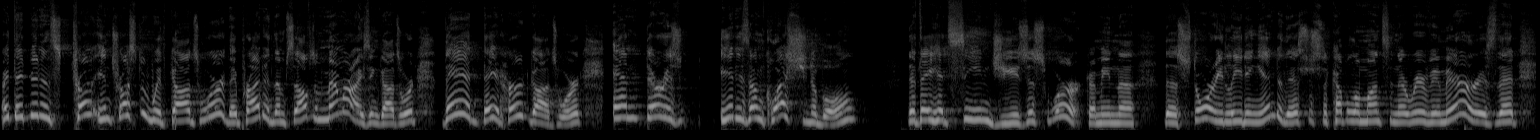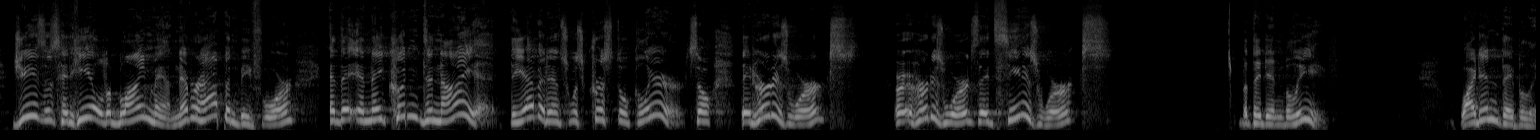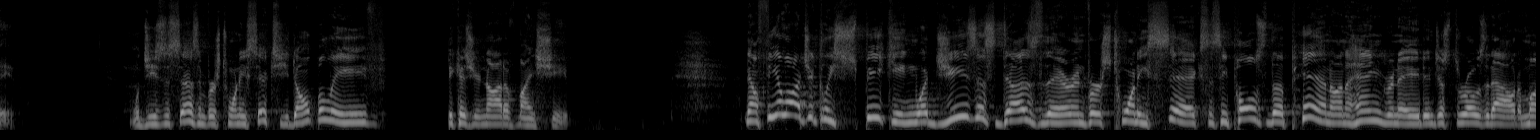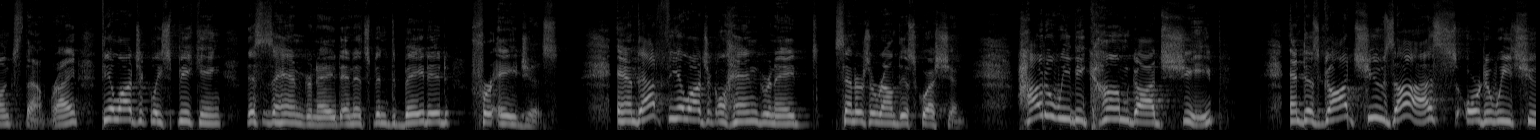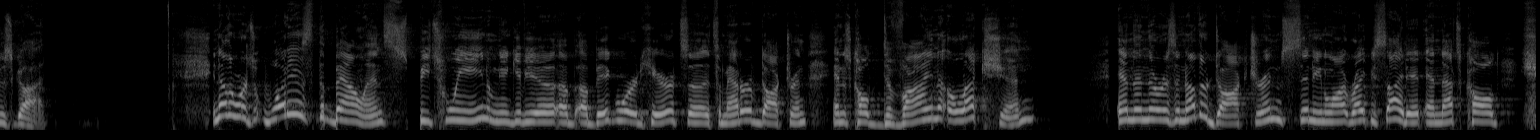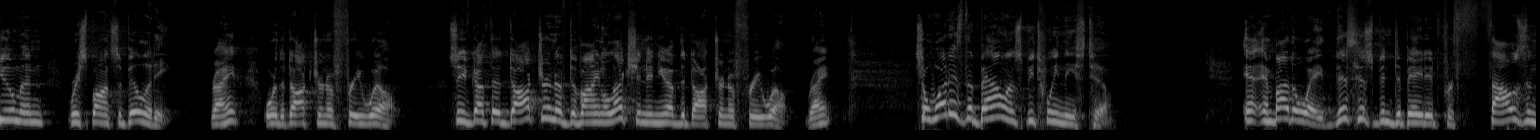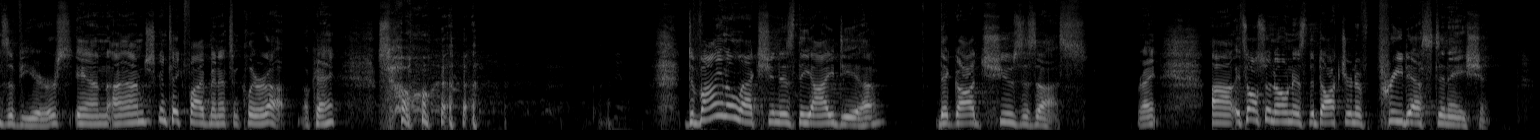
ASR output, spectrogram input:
Right? They'd been entrusted with God's word. They prided themselves in memorizing God's word. They had, they had heard God's word, and there is, it is unquestionable that they had seen Jesus work. I mean, the, the story leading into this, just a couple of months in their rearview mirror, is that Jesus had healed a blind man. Never happened before, and they, and they couldn't deny it. The evidence was crystal clear. So they'd heard his works, or heard his words, they'd seen his works, but they didn't believe. Why didn't they believe? Well, Jesus says in verse 26, You don't believe because you're not of my sheep. Now, theologically speaking, what Jesus does there in verse 26 is he pulls the pin on a hand grenade and just throws it out amongst them, right? Theologically speaking, this is a hand grenade and it's been debated for ages. And that theological hand grenade centers around this question How do we become God's sheep? And does God choose us or do we choose God? In other words, what is the balance between, I'm going to give you a, a, big word here, it's a, it's a matter of doctrine, and it's called divine election. And then there is another doctrine sitting right beside it, and that's called human responsibility, right? Or the doctrine of free will. So you've got the doctrine of divine election and you have the doctrine of free will, right? So, what is the balance between these two? And, by the way, this has been debated for thousands of years, and I'm just going to take five minutes and clear it up, okay? So, divine election is the idea that God chooses us, right? Uh, it's also known as the doctrine of predestination.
